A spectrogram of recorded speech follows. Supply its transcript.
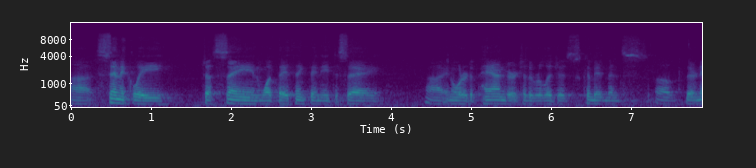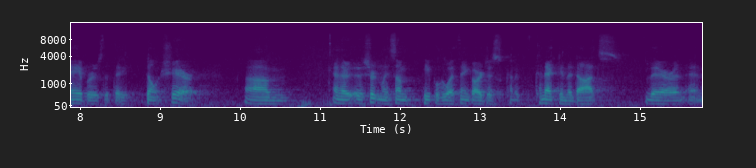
uh, cynically just saying what they think they need to say uh, in order to pander to the religious commitments of their neighbors that they don't share. Um, and there, there's certainly some people who I think are just kind of connecting the dots there and, and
